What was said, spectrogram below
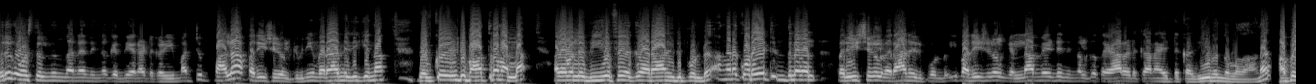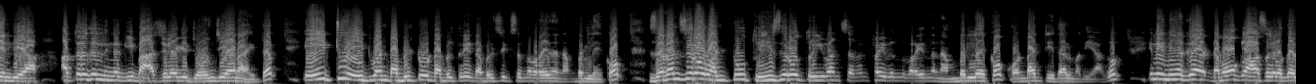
ഒരു കോഴ്സിൽ നിന്ന് തന്നെ നിങ്ങൾക്ക് എന്ത് ചെയ്യാനായിട്ട് കഴിയും? മറ്റു പല പരീക്ഷകൾക്കും ഇനിയും വരാനിരിക്കുന്ന വെബ്കോ മാത്രമല്ല അതേപോലെ വി എഫ് എ ഒക്കെ വരാനിരിപ്പുണ്ട്. അങ്ങനെ കുറെ ടെൻത്ത് ലെവൽ പരീക്ഷകൾ വരാനിരിപ്പുണ്ട്. ഈ പരീക്ഷകൾക്കെല്ലാം വേണ്ടി നിങ്ങൾക്ക് തയ്യാറെടുക്കാനായിട്ട് കഴിയുമെന്നുള്ളതാണ്. അപ്പൊ എന്ത് ചെയ്യുക അത്തരത്തിൽ നിങ്ങൾക്ക് ഈ ബാച്ചിലേക്ക് ജോയിൻ ചെയ്യാനായിട്ട് eight two eight one double two double three double six എന്ന് പറയുന്ന നമ്പറിലേക്കോ seven zero one two three zero three one seven five എന്ന് പറയുന്ന നമ്പറിലേക്കോ കോൺടാക്ട് ചെയ്താൽ മതിയാകും. ഇനി നിങ്ങൾക്ക് ഡെമോ ക്ലാസ്സുകളൊക്കെ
